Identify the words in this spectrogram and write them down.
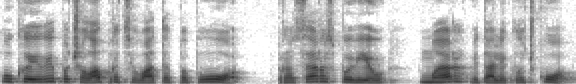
у Києві почала працювати ППО. Про це розповів мер Віталій Кличко.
